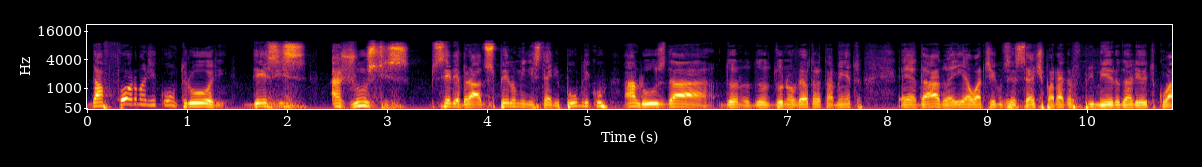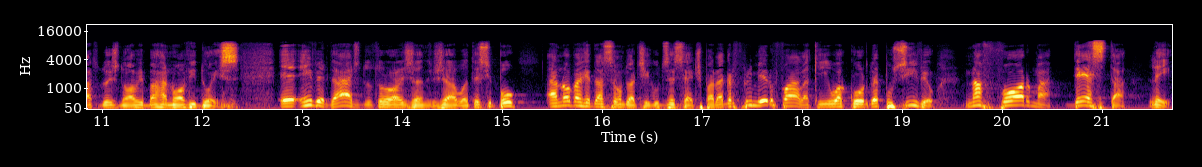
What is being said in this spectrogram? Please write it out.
da forma de controle desses ajustes celebrados pelo Ministério Público à luz da, do, do, do novel tratamento é, dado aí ao artigo 17, parágrafo 1 da Lei 8429-92. É, em verdade, o doutor Olles já, já o antecipou, a nova redação do artigo 17, parágrafo 1 fala que o acordo é possível na forma desta lei.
